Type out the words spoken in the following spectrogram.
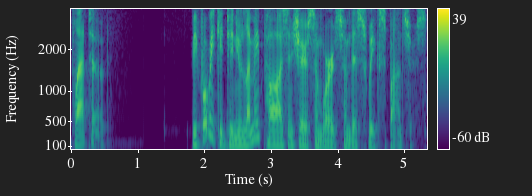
plateaued. Before we continue, let me pause and share some words from this week's sponsors.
